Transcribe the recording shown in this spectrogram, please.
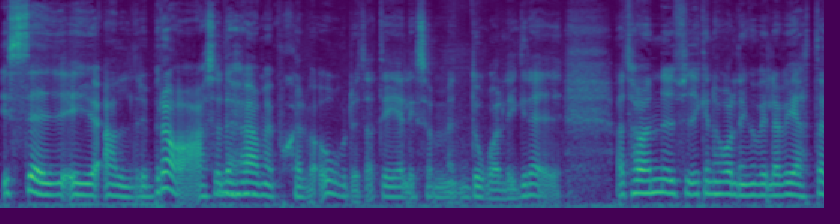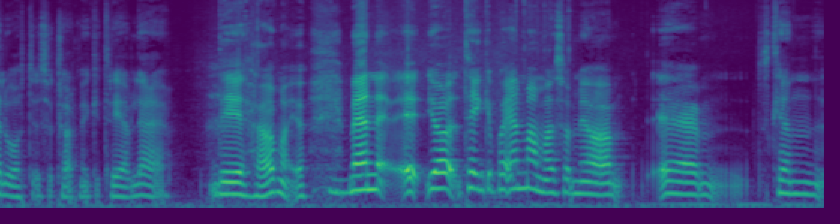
i sig är ju aldrig bra. Alltså det hör man på själva ordet att det är liksom en dålig grej. Att ha en nyfiken hållning och vilja veta låter ju såklart mycket trevligare. Det hör man ju. Men eh, jag tänker på en mamma som jag eh, kan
